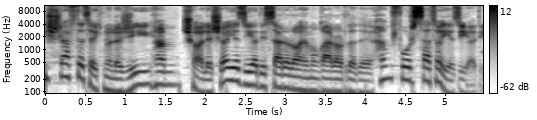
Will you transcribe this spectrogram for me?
پیشرفت تکنولوژی هم چالش های زیادی سر راهمون قرار داده هم فرصت های زیادی.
